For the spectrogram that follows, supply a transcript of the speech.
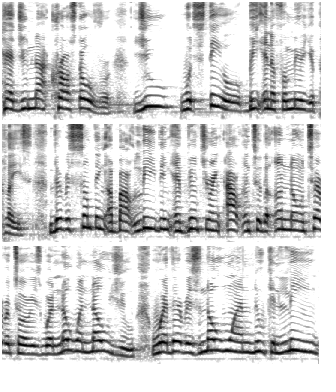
Had you not crossed over, you would still be in a familiar place. There is something about leaving and venturing out into the unknown territories where no one knows you, where there is no one who can lean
